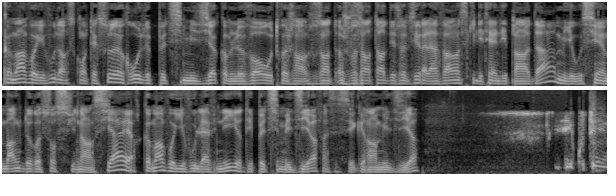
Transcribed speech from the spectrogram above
Comment voyez-vous dans ce contexte-là le rôle de petits médias comme le vôtre? Je vous, je vous entends déjà dire à l'avance qu'il est indépendant, mais il y a aussi un manque de ressources financières. Comment voyez-vous l'avenir des petits médias face à ces grands médias? Écoutez,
